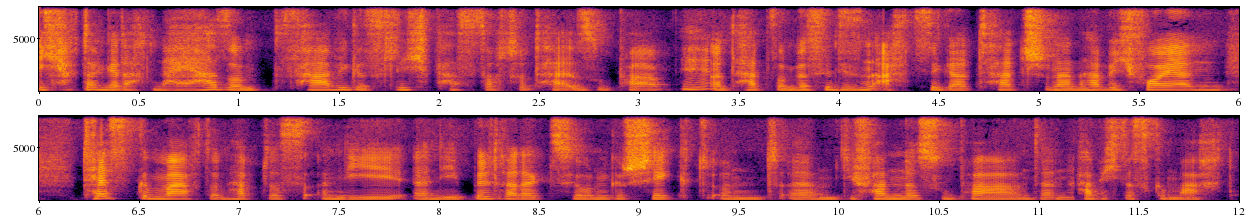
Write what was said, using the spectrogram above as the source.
ich habe dann gedacht, naja, so ein farbiges Licht passt doch total super ja. und hat so ein bisschen diesen 80er-Touch. Und dann habe ich vorher einen Test gemacht und habe das an die, an die Bildredaktion geschickt und ähm, die fanden das super und dann habe ich das gemacht.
